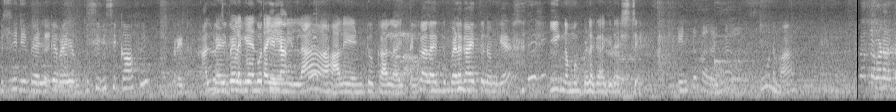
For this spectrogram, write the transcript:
ಬಿಸಿ ಬೆಳಗ್ಗೆ ಬೆಳಗ್ಗೆ ಬಿಸಿ ಬಿಸಿ ಕಾಫಿ ಬ್ರೆಡ್ ಅಲ್ಲೂ ಬೆಳ ಬೆಳಗ್ಗೆ ಅಂತ ಏನಿಲ್ಲ ಹಾಲೆ ಎಂಟು ಕಾಲ ಆಯಿತು. ಕಾಲಾಯ್ತು ಬೆಳಗಾಯ್ತು ನಮಗೆ. ಈಗ ನಮಗೆ ಬೆಳಗಾಗಿದೆ ಅಷ್ಟೇ. ಎಂಟು ಕಾಲ ಹ್ಞೂ ನಮ್ಮ. ತಗೋಣ ಅಂತ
